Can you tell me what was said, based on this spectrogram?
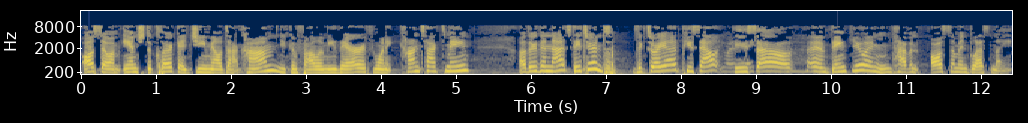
Also, I'm Ange DeClerc at gmail.com. You can follow me there if you want to contact me. Other than that, stay tuned. Victoria, peace out. Peace out. And thank you and have an awesome and blessed night.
